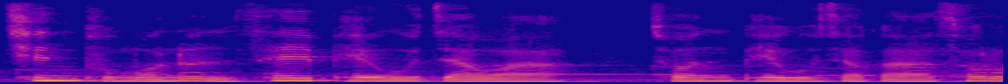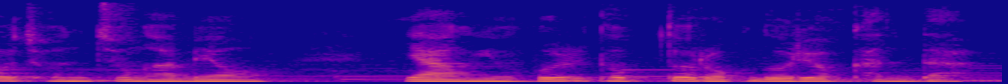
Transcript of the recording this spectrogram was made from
친부모는 새 배우자와 전 배우자가 서로 존중하며 양육을 돕도록 노력한다.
